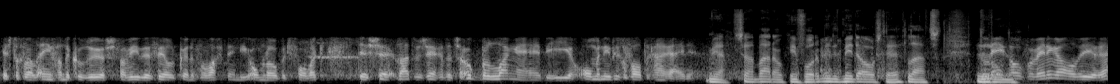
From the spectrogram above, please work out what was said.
is toch wel een van de coureurs... van wie we veel kunnen verwachten in die omloop het volk. Dus laten we zeggen dat ze ook belangrijk hebben hier om in ieder geval te gaan rijden. Ja, ze waren ook in vorm in het Midden-Oosten, laatst. De Negen overwinningen alweer, hè?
